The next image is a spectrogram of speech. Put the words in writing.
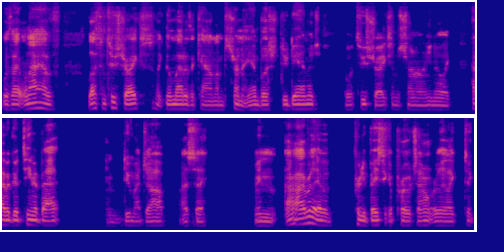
with that, when I have less than two strikes, like no matter the count, I'm just trying to ambush, do damage. But with two strikes, I'm just trying to you know like have a good team at bat and do my job. I say. I mean, I, I really have a pretty basic approach. I don't really like to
